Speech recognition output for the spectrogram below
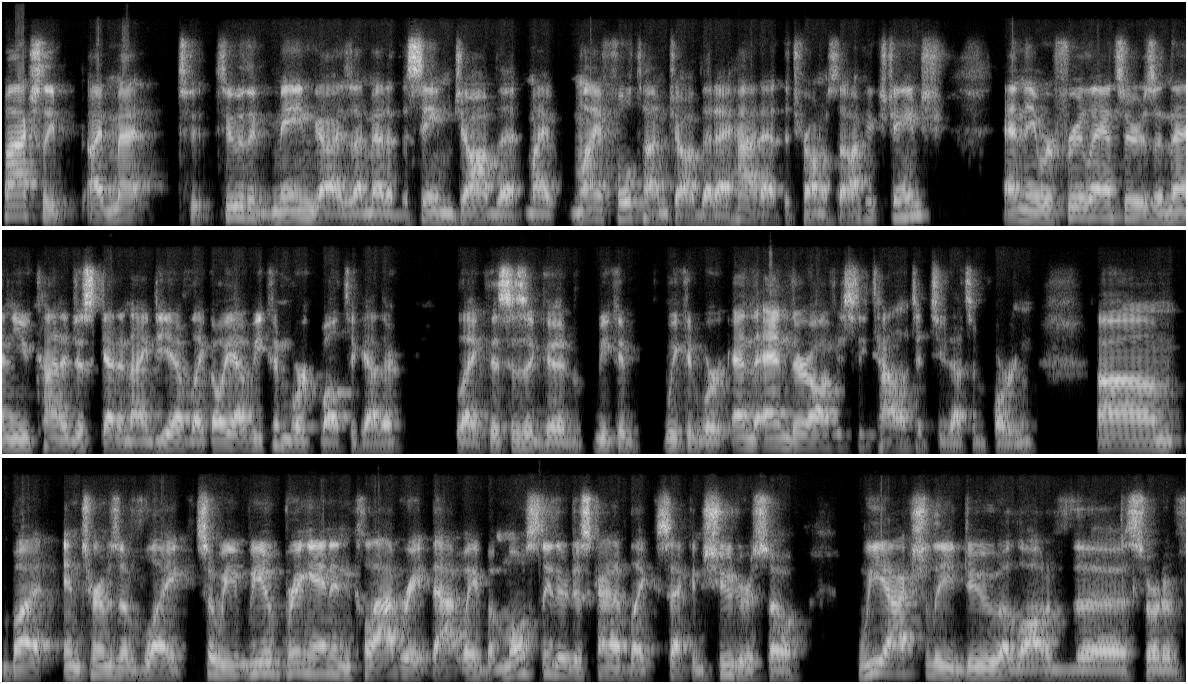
Well, actually, I met two, two of the main guys I met at the same job that my my full time job that I had at the Toronto Stock Exchange, and they were freelancers. And then you kind of just get an idea of like, oh yeah, we can work well together. Like this is a good we could we could work and and they're obviously talented too. That's important. Um, but in terms of like, so we we bring in and collaborate that way, but mostly they're just kind of like second shooters. So we actually do a lot of the sort of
